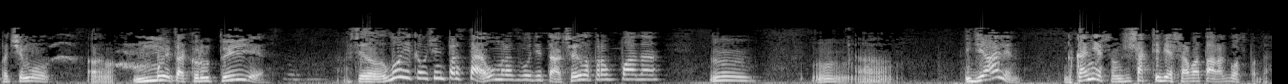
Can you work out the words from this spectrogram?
Почему э, мы-то крутые? Логика очень простая. Ум разводит так. Шрила Прабхупада э, идеален? Да, конечно, он же шаг тебе, аватара Господа.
